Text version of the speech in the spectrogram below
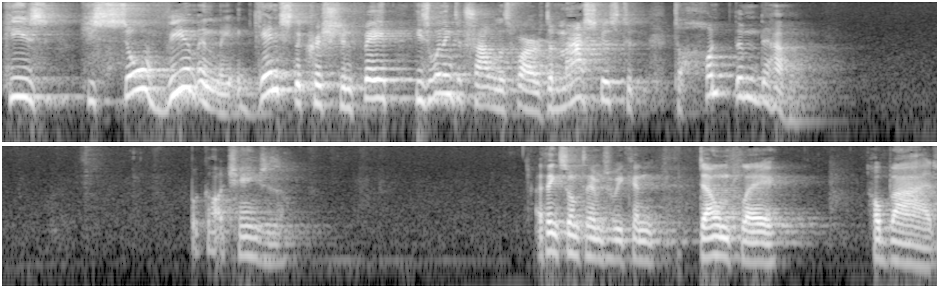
He's, he's so vehemently against the Christian faith, he's willing to travel as far as Damascus to, to hunt them down. But God changes him. I think sometimes we can downplay how bad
